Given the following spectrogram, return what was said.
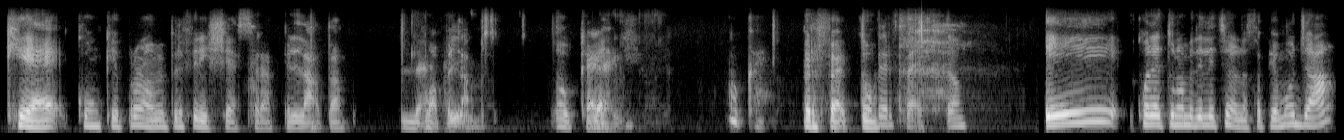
che è: con che pronome preferisci essere appellata Lei. o appellato? Okay, Lei. Ok. perfetto. Perfetto. E qual è il tuo nome d'elezione lo sappiamo già,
